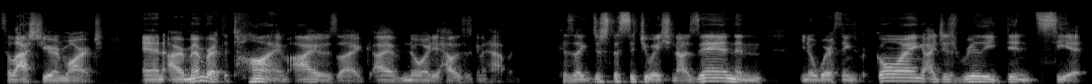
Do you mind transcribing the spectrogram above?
So last year in March. And I remember at the time, I was like, I have no idea how this is going to happen. Because like just the situation I was in and, you know, where things were going, I just really didn't see it,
